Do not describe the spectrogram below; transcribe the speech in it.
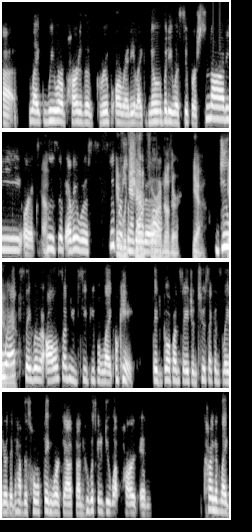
uh, like we were a part of the group already. Like nobody was super snotty or exclusive. Everyone was super Everyone cheered supportive. for another. Yeah, Duets. They would all of a sudden you'd see people like okay. They'd go up on stage, and two seconds later, they'd have this whole thing worked out on who was going to do what part, and kind of like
